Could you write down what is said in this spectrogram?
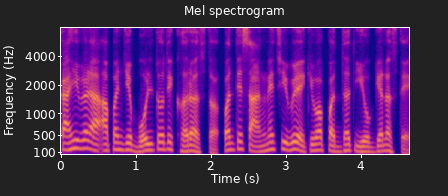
काही वेळा आपण जे बोलतो ते खरं असतं पण ते सांगण्याची वेळ किंवा पद्धत योग्य नसते.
